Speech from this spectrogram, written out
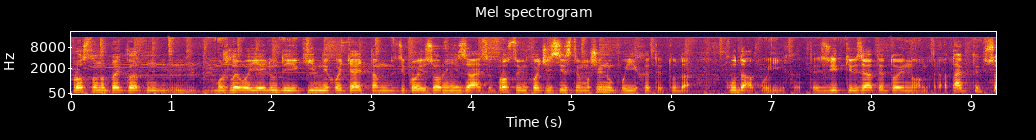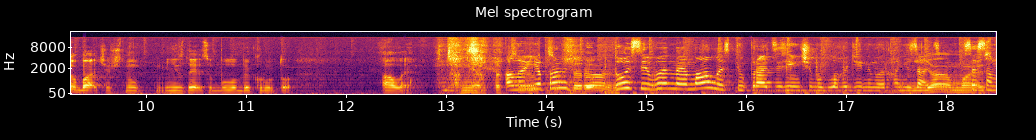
просто, наприклад, м, можливо, є люди, які не хочуть там з якоїсь організації. Просто він хоче сісти в машину, поїхати туди. Куди поїхати? Звідки взяти той номер? А так ти все бачиш. Ну, мені здається, було би круто. Але Ні, так Але це, я це правильно все реально. досі ви не мали співпраці з іншими благодійними організаціями? я Все маю самостійно?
